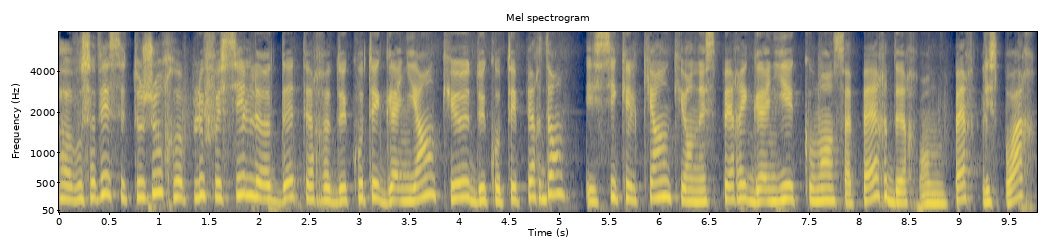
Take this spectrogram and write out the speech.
Euh, vous savez, c'est toujours plus facile d'être de côté gagnant que de côté perdant. Et si quelqu'un qui en espérait gagner commence à perdre, on perd l'espoir.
